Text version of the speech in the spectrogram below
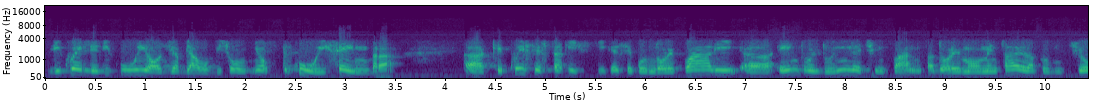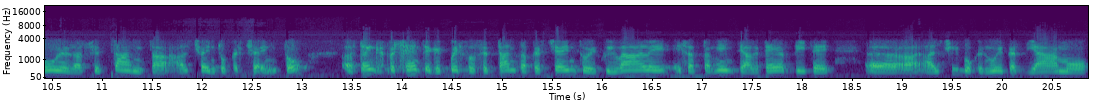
di quelle di cui oggi abbiamo bisogno. Per cui sembra uh, che queste statistiche, secondo le quali uh, entro il 2050 dovremmo aumentare la produzione dal 70 al 100%, tenga presente che questo 70% equivale esattamente alle perdite al cibo che noi perdiamo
